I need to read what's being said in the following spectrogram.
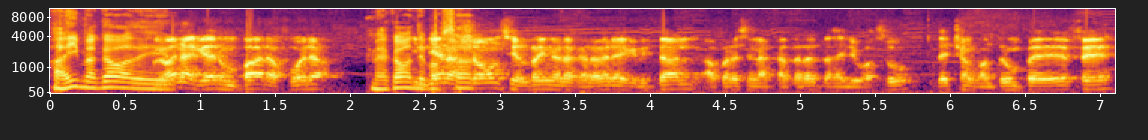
Ahí me acaba Me van de. a quedar un par afuera. Me acaban de Indiana pasar. Jones y el Reino de la Calavera de Cristal aparecen en las cataratas del Iguazú. De hecho, encontré un PDF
